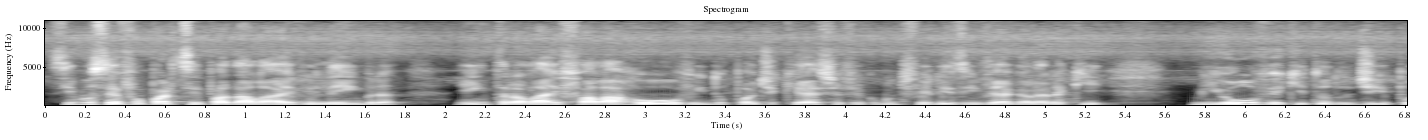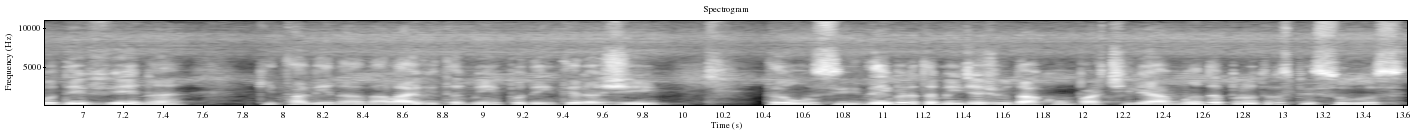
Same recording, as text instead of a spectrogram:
Se você for participar da live, lembra, entra lá e fala arro ouvindo o podcast. Eu fico muito feliz em ver a galera que me ouve aqui todo dia e poder ver, né? Que está ali na, na, live também, poder interagir. Então, se, lembra também de ajudar a compartilhar, manda para outras pessoas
